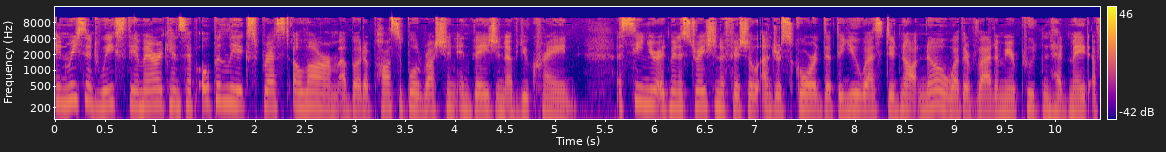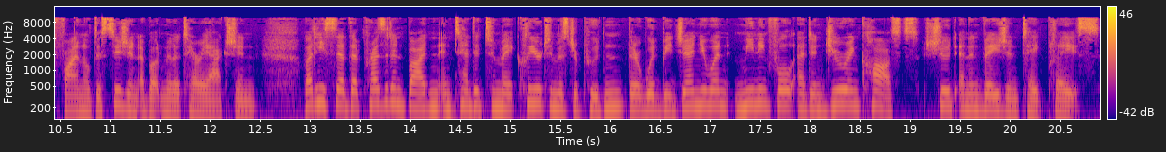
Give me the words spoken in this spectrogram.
In recent weeks, the Americans have openly expressed alarm about a possible Russian invasion of Ukraine. A senior administration official underscored that the U.S. did not know whether Vladimir Putin had made a final decision about military action. But he said that President Biden intended to make clear to Mr. Putin there would be genuine, meaningful, and enduring costs should an invasion take place.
